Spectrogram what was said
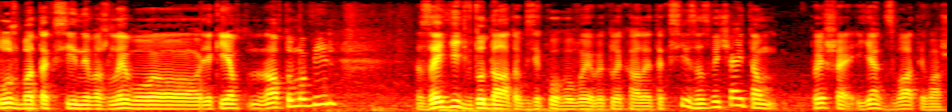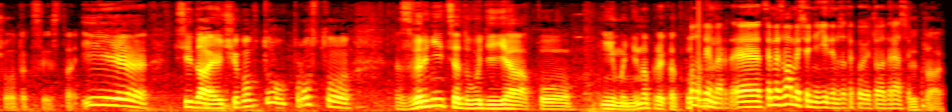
служба таксі, неважливо, який автомобіль. Зайдіть в додаток, з якого ви викликали таксі. Зазвичай там пише, як звати вашого таксиста. І сідаючи в авто, просто зверніться до водія по імені. Наприклад, Володимир, е, це ми з вами сьогодні їдемо за такою то адресою. так.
